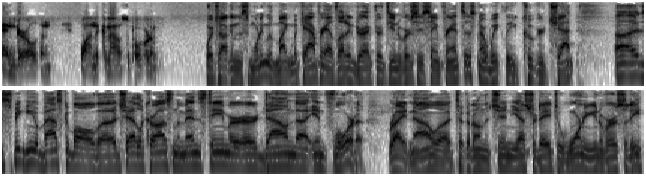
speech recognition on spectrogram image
and girls, and wanting to come out and support them. We're talking this morning with Mike McCaffrey, athletic director at the University of St. Francis, in our weekly Cougar Chat. Uh, speaking of basketball, the Chad LaCross and the men's team are, are down uh, in Florida right now. Uh, took it on the chin yesterday to Warner University,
